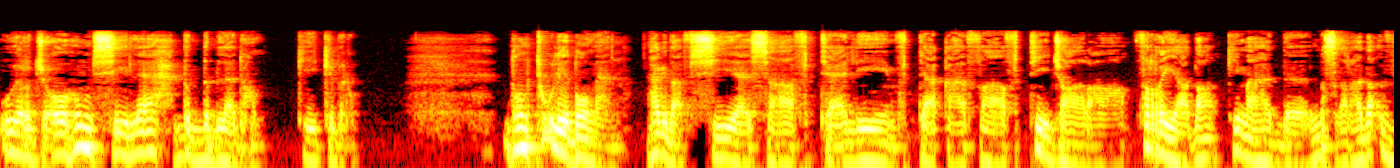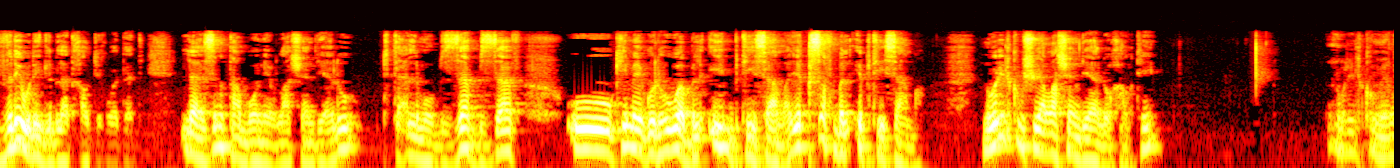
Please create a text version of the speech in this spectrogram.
ويرجعوهم سلاح ضد بلادهم كي يكبروا. dans tous les domaines هكذا في السياسة في التعليم في الثقافة في التجارة في الرياضة كيما هاد المصغر هذا vrai وليد البلاد خاوتي خواتاتي لازم ت abonn يو la chaîne ديالو. تتعلموا بزاف بزاف وكما يقول هو بالإبتسامة يقصف بالإبتسامة. نوري لكم شوية la chaîne ديالو خاوتي. نوري لكم une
